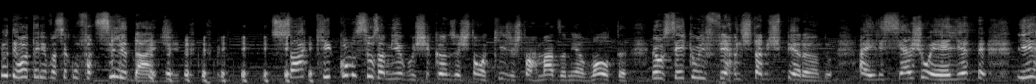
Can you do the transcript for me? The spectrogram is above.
eu derrotaria você com facilidade. Só que, como seus amigos chicanos já estão aqui, já estão armados à minha volta, eu sei que o inferno está me esperando. Aí ele se ajoelha e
